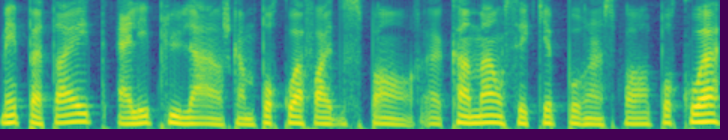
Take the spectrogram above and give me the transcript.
mais peut-être aller plus large, comme pourquoi faire du sport, euh, comment on s'équipe pour un sport, pourquoi,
